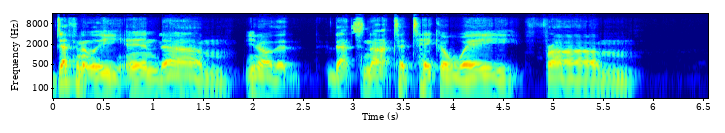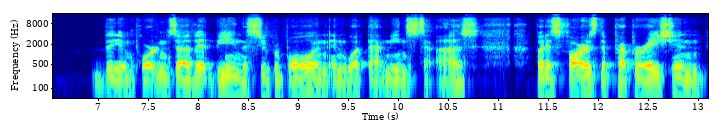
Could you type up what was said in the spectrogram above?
Definitely, and um, you know that that's not to take away from the importance of it being the Super Bowl and, and what that means to us. But as far as the preparation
